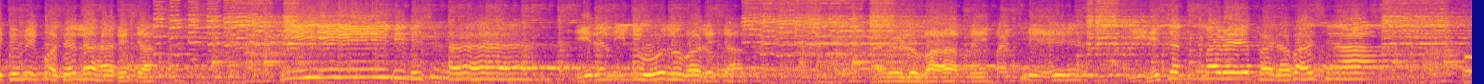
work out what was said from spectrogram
ಇದುವೆ ಮೊದಲ ಹರುಷ ಈ ನಿಮಿಷ ಇರಲಿ ನೂರು ವರುಷ ಅರಳುವ ಪ್ರೇಮಕ್ಕೆ ಈ ಜನ್ಮವೇ ಪರವಶ ಓ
